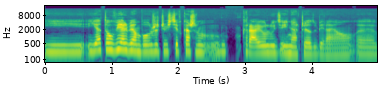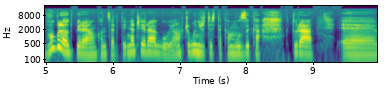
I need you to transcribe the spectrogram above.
i ja to uwielbiam, bo rzeczywiście w każdym kraju ludzie inaczej odbierają, e, w ogóle odbierają koncerty, inaczej reagują. Szczególnie, że to jest taka muzyka, która e,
